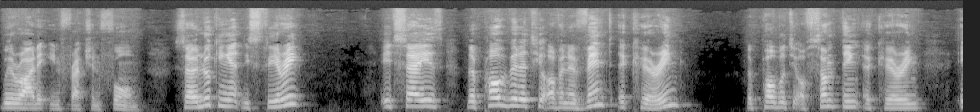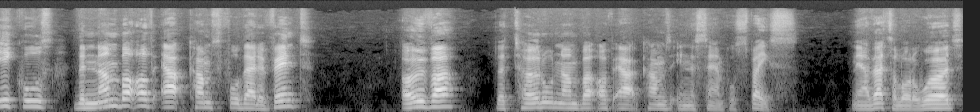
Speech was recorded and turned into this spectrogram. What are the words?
we write it in fraction form. So looking at this theory, it says the probability of an event occurring, the probability of something occurring equals the number of outcomes for that event over the total number of outcomes in the sample space. Now that's a lot of words,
